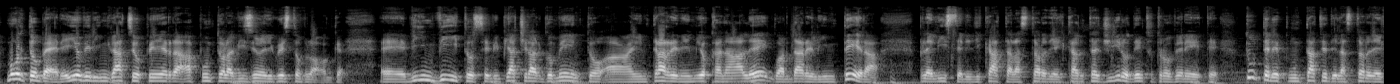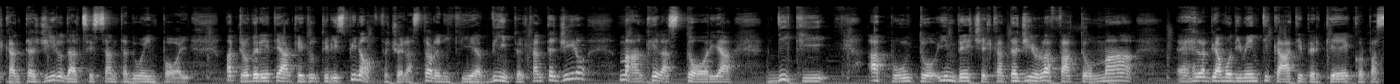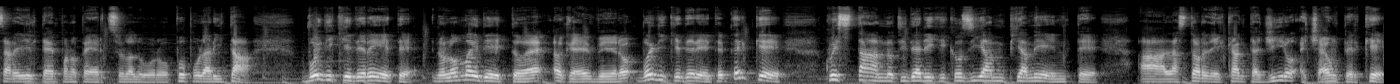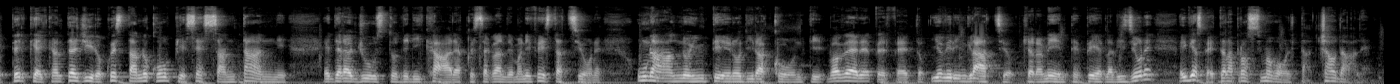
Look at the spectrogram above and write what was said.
Molto bene, io vi ringrazio per appunto la visione di questo vlog. Eh, vi invito, se vi piace l'argomento, a entrare nel mio canale, guardare l'intera playlist dedicata alla storia del Cantagiro. Dentro troverete tutte le puntate della storia del Cantagiro dal 62 in poi, ma troverete anche tutti gli spin-off, cioè la storia di chi ha vinto il Cantagiro, ma anche la storia di chi appunto invece il Cantagiro l'ha fatto, ma eh, l'abbiamo dimenticati perché col passare del tempo hanno perso la loro popolarità. Voi vi chiederete, non l'ho mai detto, eh? Ok, è vero. Voi vi chiederete perché quest'anno ti dedichi così ampiamente alla storia del Cantagiro e c'è un perché, perché il Cantagiro quest'anno compie 60 anni ed era giusto dedicare a questa grande manifestazione un anno intero di racconti, va bene? Perfetto, io vi ringrazio chiaramente per la visione e vi aspetto alla prossima volta, ciao Dale!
